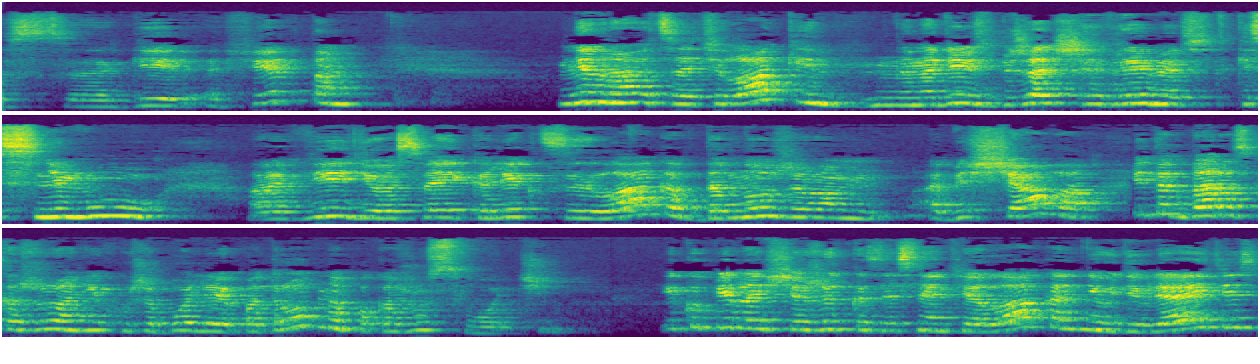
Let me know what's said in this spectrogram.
с гель-эффектом. Мне нравятся эти лаки. Надеюсь, в ближайшее время я все-таки сниму э, видео о своей коллекции лаков. Давно уже вам обещала. И тогда расскажу о них уже более подробно, покажу сводчи. И купила еще жидкость для снятия лака, не удивляйтесь,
